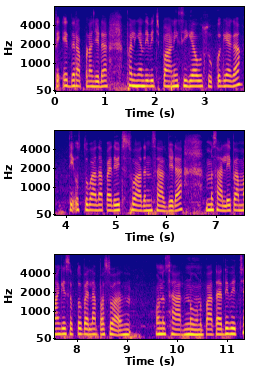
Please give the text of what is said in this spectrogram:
ਤੇ ਇੱਧਰ ਆਪਣਾ ਜਿਹੜਾ ਫਲੀਆਂ ਦੇ ਵਿੱਚ ਪਾਣੀ ਸੀਗਾ ਉਹ ਸੁੱਕ ਗਿਆਗਾ ਤੇ ਉਸ ਤੋਂ ਬਾਅਦ ਆਪਾਂ ਇਹਦੇ ਵਿੱਚ ਸਵਾਦ ਅਨੁਸਾਰ ਜਿਹੜਾ ਮਸਾਲੇ ਪਾਵਾਂਗੇ, ਸਭ ਤੋਂ ਪਹਿਲਾਂ ਆਪਾਂ ਸਵਾਦ ਅਨੁਸਾਰ ਨੂਣ ਪਾਤਾ ਇਹਦੇ ਵਿੱਚ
